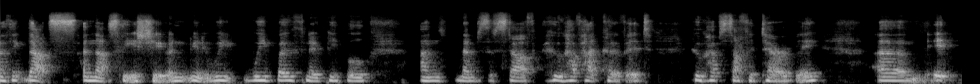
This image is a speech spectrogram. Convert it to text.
I think that's and that's the issue. And you know, we we both know people and members of staff who have had COVID, who have suffered terribly. Um, it.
